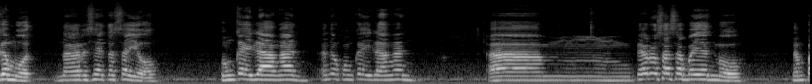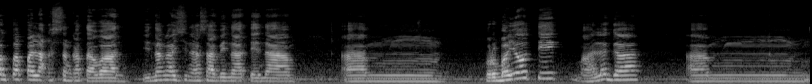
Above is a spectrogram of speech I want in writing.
gamot na reseta sa'yo kung kailangan. Ano, kung kailangan. Um, pero sasabayan mo ng pagpapalakas ng katawan. Yun na nga yung sinasabi natin na um, probiotic, mahalaga, um,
